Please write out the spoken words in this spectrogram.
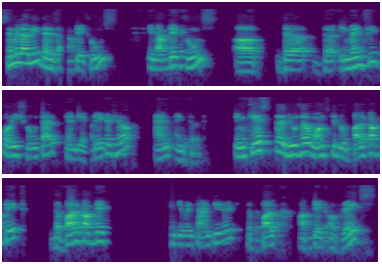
Similarly, there is update rooms. In update rooms, uh, the, the inventory for each room type can be updated here and entered. In case the user wants to do bulk update, the bulk update given time period, the bulk update of rates,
